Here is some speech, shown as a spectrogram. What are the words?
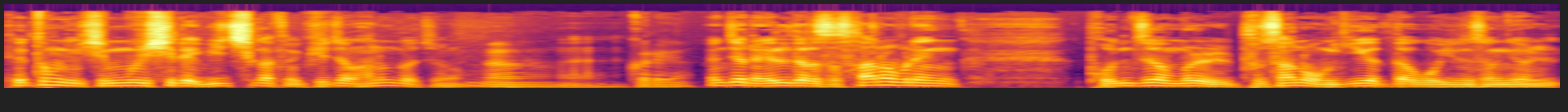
대통령 집무실의 위치 같은 걸 규정하는 거죠. 어, 네. 그래요? 현재는 예를 들어서 산업은행 본점을 부산으로 옮기겠다고 윤석열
